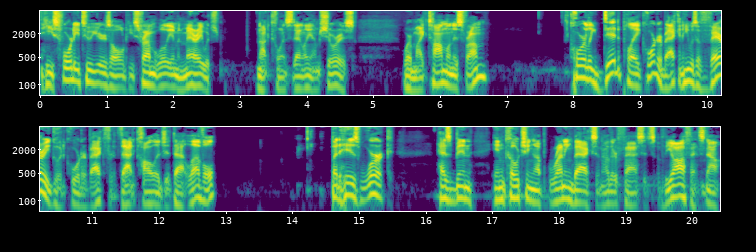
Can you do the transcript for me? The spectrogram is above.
He's 42 years old. He's from William and Mary, which, not coincidentally, I'm sure, is where Mike Tomlin is from. Corley did play quarterback, and he was a very good quarterback for that college at that level. But his work has been in coaching up running backs and other facets of the offense. Now,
